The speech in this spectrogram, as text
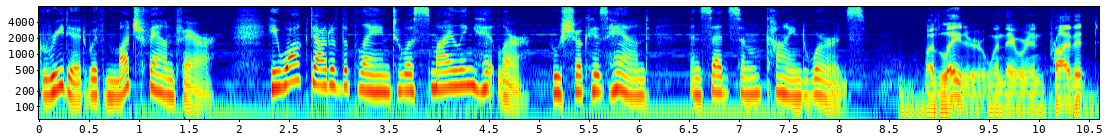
greeted with much fanfare. He walked out of the plane to a smiling Hitler who shook his hand and said some kind words. But later, when they were in private,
